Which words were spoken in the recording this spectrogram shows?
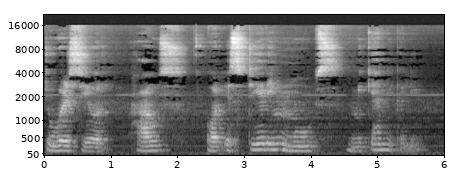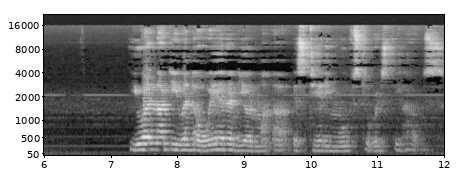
towards your house or steering moves mechanically? You are not even aware and your uh, steering moves towards the house.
